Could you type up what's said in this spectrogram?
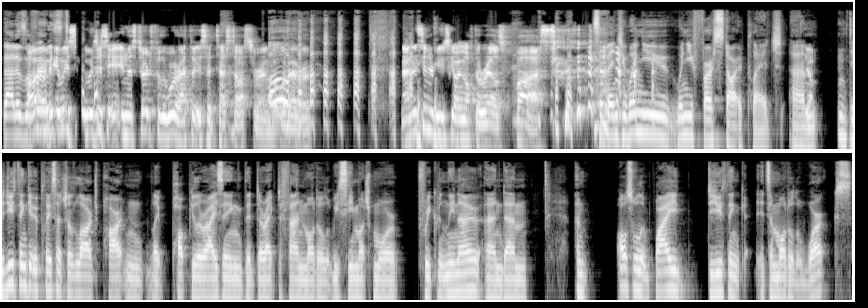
that is a oh, first. it was it was just in the search for the word. I thought you said testosterone, but Oh. whatever. Man, this interview's going off the rails fast. So Benji, when you when you first started Pledge, um, did you think it would play such a large part in like popularizing the direct to fan model that we see much more frequently now? And um, and also, like, why do you think it's a model that works?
